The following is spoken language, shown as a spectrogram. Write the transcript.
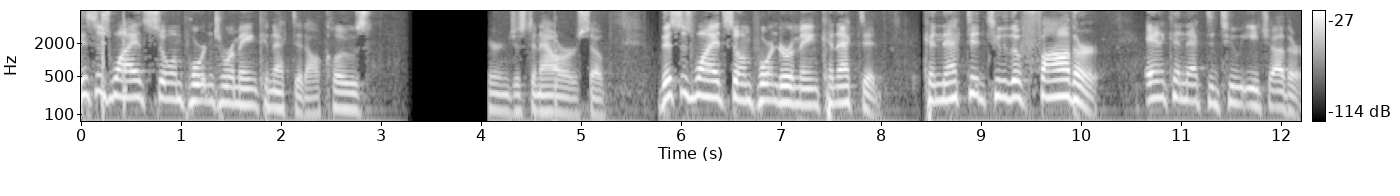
This is why it's so important to remain connected. I'll close here in just an hour or so. This is why it's so important to remain connected. Connected to the Father and connected to each other.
